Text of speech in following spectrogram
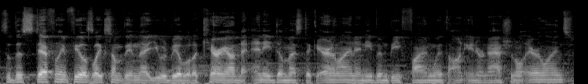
So this definitely feels like something that you would be able to carry on to any domestic airline and even be fine with on international airlines.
